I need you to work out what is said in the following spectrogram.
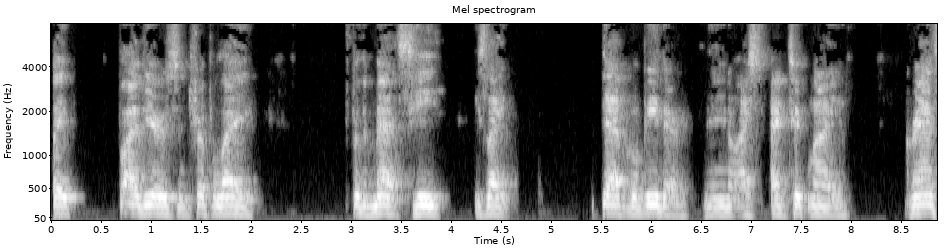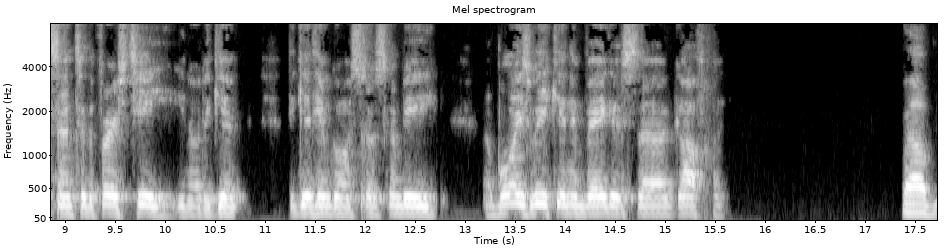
played five years in AAA for the Mets, he he's like, Dad, we'll be there. And, you know, I I took my grandson to the first tee, you know, to get to get him going. So it's going to be a boys' weekend in Vegas uh, golfing. Well,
